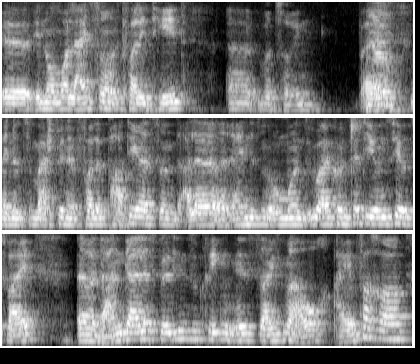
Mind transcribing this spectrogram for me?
äh, enormer Leistung und Qualität äh, überzeugen. Weil ja. wenn du zum Beispiel eine volle Party hast und alle Hände sind oben und überall Konfetti und CO2, äh, da ein geiles Bild hinzukriegen, ist, sag ich mal, auch einfacher,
